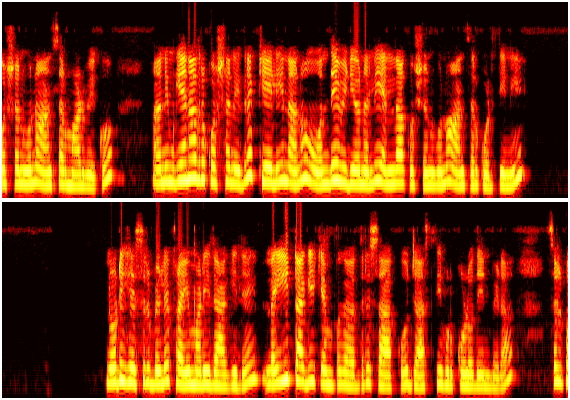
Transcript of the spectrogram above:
ಕ್ವಶನ್ಗೂ ಆನ್ಸರ್ ಮಾಡಬೇಕು. ನಿಮ್ಗೆ ಏನಾದರೂ ಕ್ವಶನ್ ಇದ್ದರೆ ಕೇಳಿ, ನಾನು ಒಂದೇ ವಿಡಿಯೋನಲ್ಲಿ ಎಲ್ಲ ಕ್ವಶನ್ಗೂ ಆನ್ಸರ್ ಕೊಡ್ತೀನಿ. ನೋಡಿ ಹೆಸರು ಬೇಳೆ ಫ್ರೈ ಮಾಡಿದಾಗಿದೆ ಲೈಟಾಗಿ ಕೆಂಪಗಾದರೆ ಸಾಕು, ಜಾಸ್ತಿ ಹುರ್ಕೊಳ್ಳೋದೇನು ಬೇಡ. ಸ್ವಲ್ಪ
